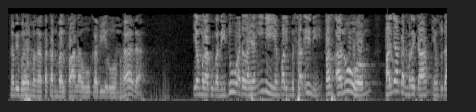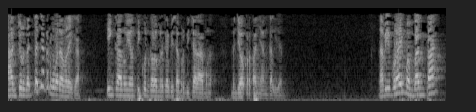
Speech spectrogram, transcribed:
Nabi Ibrahim mengatakan, "Bal fa'alahu kabiruhum hadza." Yang melakukan itu adalah yang ini, yang paling besar ini. Fas'aluhum, tanyakan mereka yang sudah hancur tadi, tanyakan kepada mereka. Ingkanu yang tikun kalau mereka bisa berbicara menjawab pertanyaan kalian. Nabi Ibrahim membantah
